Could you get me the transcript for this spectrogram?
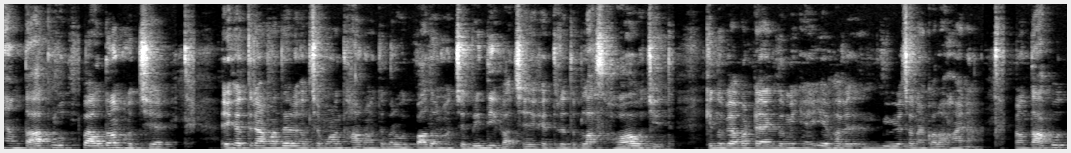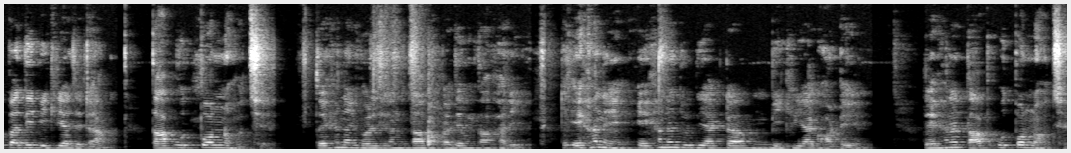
এখন তাপ উৎপাদন হচ্ছে, এক্ষেত্রে আমাদের হচ্ছে মনে ধারণা হতে পারে উৎপাদন হচ্ছে বৃদ্ধি পাচ্ছে, এক্ষেত্রে তো প্লাস হওয়া উচিত। কিন্তু ব্যাপারটা একদমই এভাবে বিবেচনা করা হয় না। কারণ তাপ উৎপাদী বিক্রিয়া যেটা, তাপ উৎপন্ন হচ্ছে। তো এখানে আমি বলেছিলাম তাপ উৎপাদী এবং তাপ হারি। তো এখানে এখানে যদি একটা বিক্রিয়া ঘটে, তো এখানে তাপ উৎপন্ন হচ্ছে।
